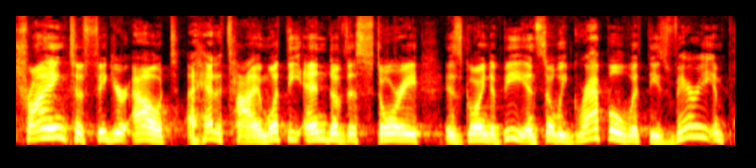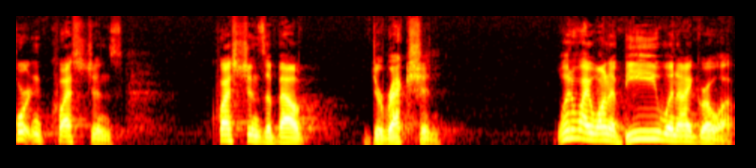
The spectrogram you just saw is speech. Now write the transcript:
Trying to figure out ahead of time what the end of this story is going to be. And so we grapple with these very important questions questions about direction. What do I want to be when I grow up?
